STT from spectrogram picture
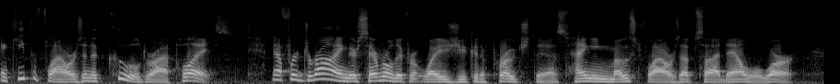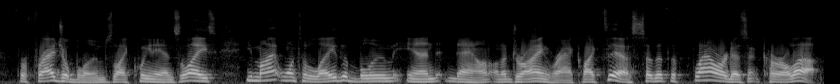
And keep the flowers in a cool, dry place. Now for drying, there's several different ways you can approach this. Hanging most flowers upside down will work. For fragile blooms like Queen Anne's lace, you might want to lay the bloom end down on a drying rack like this so that the flower doesn't curl up.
